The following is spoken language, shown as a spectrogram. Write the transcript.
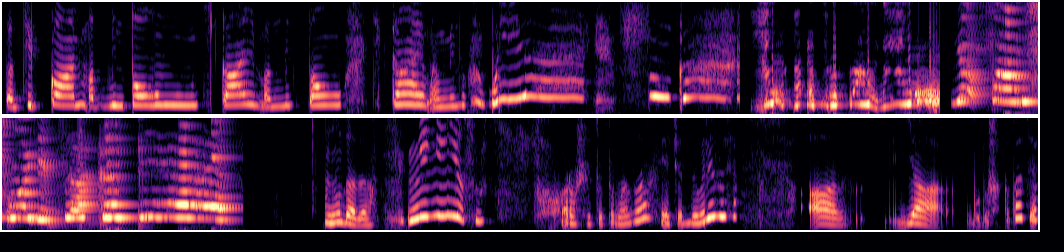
Так тікаємо від ментов, тікаємо від тікаємо від ментов. Сука! Я тебе зробив, я! Я сам шоці, це капець! Ну да-да. С- хороший тут тормоза, я чуть не врізався. А я буду ще кататися.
